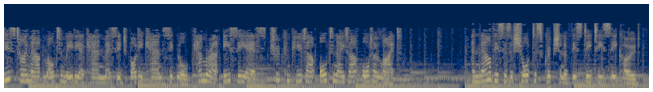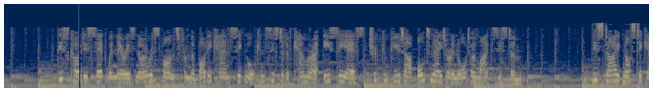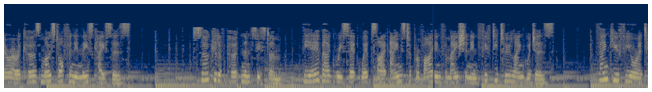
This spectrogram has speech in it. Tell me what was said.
DIS timeout multimedia CAN message body CAN signal camera ECS trip computer alternator auto light and now this is a short description of this DTC code. This code is set when there is no response from the body CAN signal consisted of camera, ECS, trip computer, alternator and auto light system. This diagnostic error occurs most often in these cases. Circuit of pertinent system. The Airbag Reset website aims to provide information in 52 languages. Thank you for your attention.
